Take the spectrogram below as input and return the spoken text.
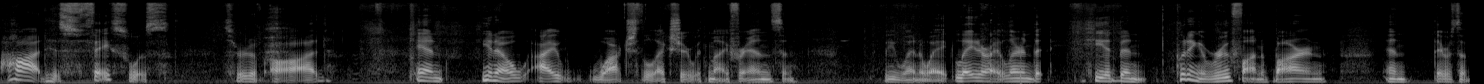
odd. His face was sort of odd. And you know, I watched the lecture with my friends and we went away. Later I learned that he had been putting a roof on a barn and there was a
